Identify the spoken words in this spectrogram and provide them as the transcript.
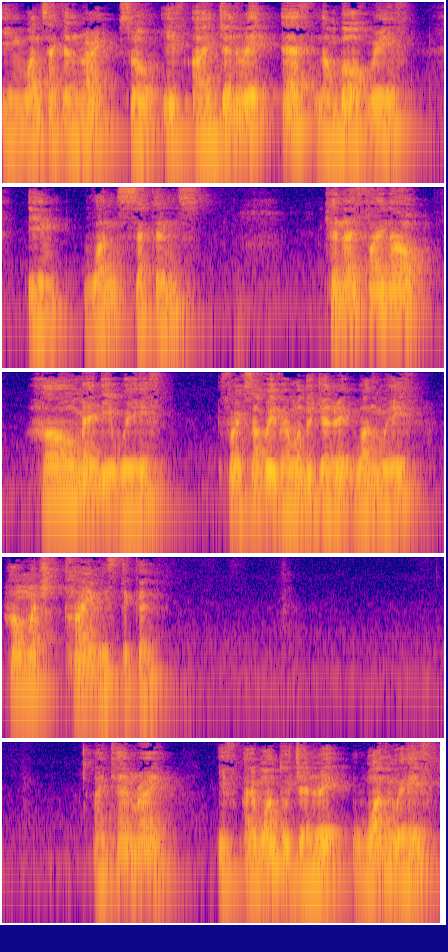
in one second, right? So if I generate f number of wave in one second, can I find out how many wave, for example, if I want to generate one wave, how much time is taken? I can, right? If I want to generate one wave,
